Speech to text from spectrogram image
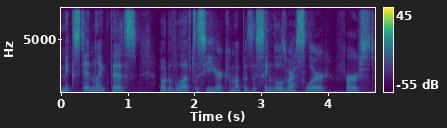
mixed in like this. I would have loved to see her come up as a singles wrestler first.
